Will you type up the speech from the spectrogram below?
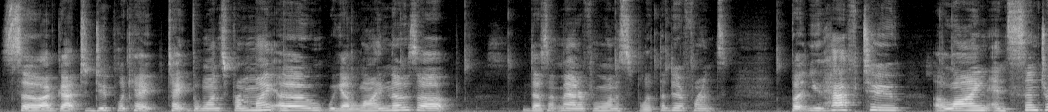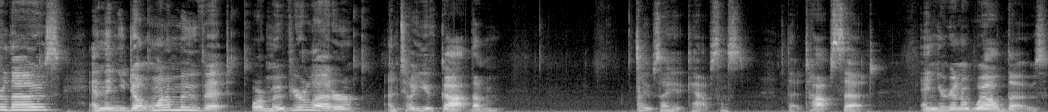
So I've got to duplicate, take the ones from my O, we got to line those up. Doesn't matter if we want to split the difference. But you have to align and center those and then you don't want to move it or move your letter until you've got them. Oops, I hit caps. That top set and you're going to weld those.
